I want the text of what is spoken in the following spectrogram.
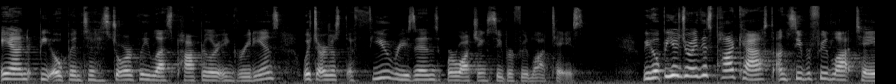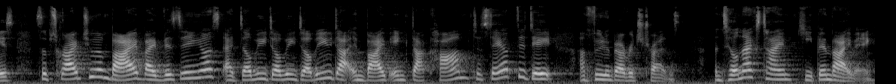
and be open to historically less popular ingredients, which are just a few reasons we're watching superfood lattes. We hope you enjoyed this podcast on superfood lattes. Subscribe to Imbibe by visiting us at www.imbibeinc.com to stay up to date on food and beverage trends. Until next time, keep imbibing.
